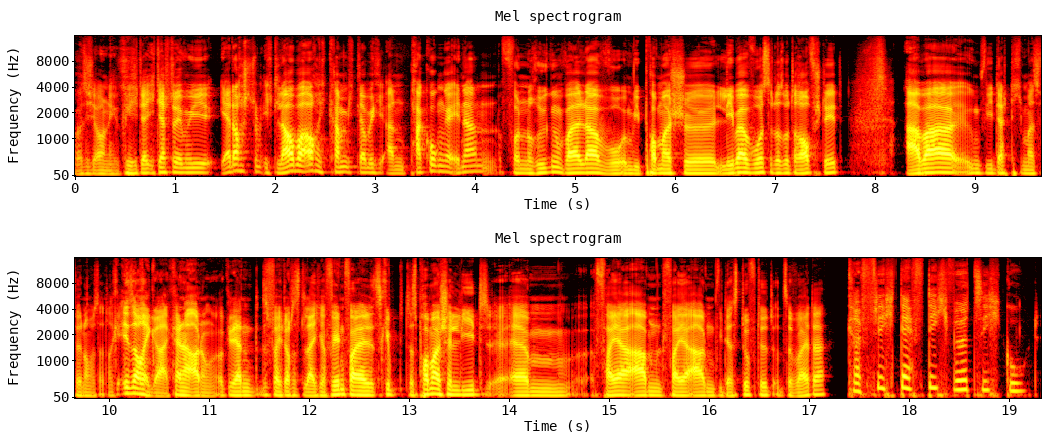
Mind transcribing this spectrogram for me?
weiß ich auch nicht. Okay, ich, dachte irgendwie, ja doch, stimmt. Ich glaube auch, ich kann mich, glaube ich, an Packungen erinnern von Rügenwalder, wo irgendwie pommersche Leberwurst oder so draufsteht. Aber irgendwie dachte ich immer, es wäre noch was anderes. Ist auch egal, keine Ahnung. Okay, dann ist vielleicht doch das gleiche. Auf jeden Fall, es gibt das pommersche Lied, ähm, Feierabend, Feierabend, wie das duftet und so weiter. Kräftig, deftig, würzig, gut.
